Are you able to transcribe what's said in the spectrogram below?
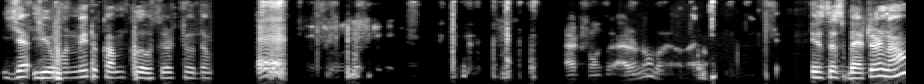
Yeah you want me to come closer to the Headphones, I don't know. I is this better now?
